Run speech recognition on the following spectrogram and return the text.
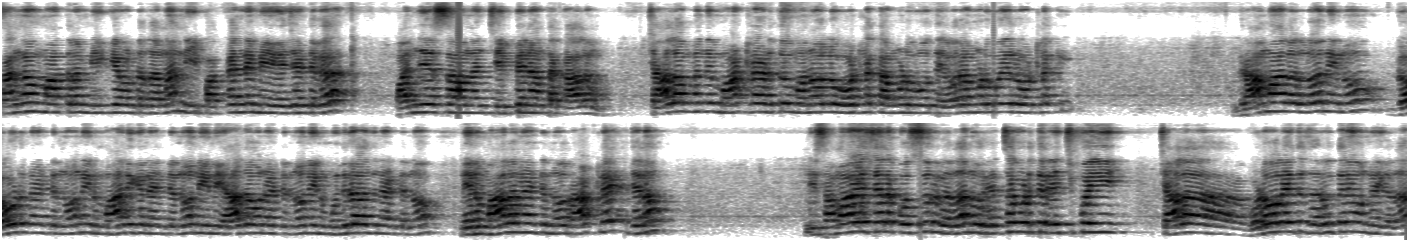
సంఘం మాత్రం మీకే ఉంటుందన్నా నీ పక్కనే మీ ఏజెంట్గా పనిచేస్తామని చెప్పినంత కాలం చాలా మంది మాట్లాడుతూ మనోళ్ళు ఓట్లకు అమ్ముడు పోతే ఎవరు అమ్ముడు పోయారు ఓట్లకి? గ్రామాలలో నేను గౌడునంటనో నేను మాదిగనంటనో నేను యాదవనంటనో నేను ముదిరాజునంటనో నేను మాలనంటనో రాట్లే జనం. నీ సమావేశాలకు వస్తురు కదా నువ్వు రెచ్చగొడితే రెచ్చిపోయి చాలా గొడవలు అయితే జరుగుతూనే ఉన్నాయి కదా.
